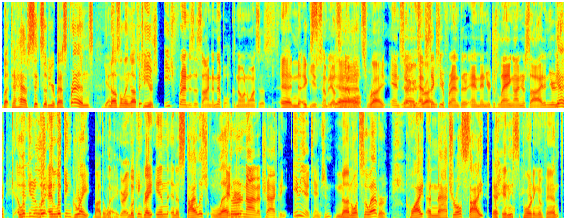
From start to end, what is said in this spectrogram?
But to have six of your best friends Yes. nuzzling up so to each, your each friend is assigned a nipple because no one wants us. and ex- use somebody else's yeah, nipple. That's right. And so you have right. six of your friends, there, and then you're just laying on your side, and you're Yeah, and uh, looking you're like- and looking great, by the way. Looking great. Looking great in in a stylish leather. and you're not attracting any attention. None whatsoever. Quite a natural sight at any sporting event.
